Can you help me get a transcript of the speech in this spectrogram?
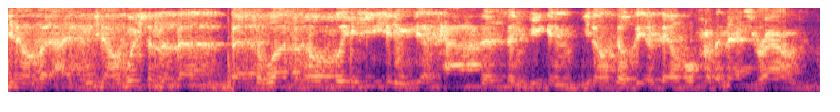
you know, but I, you know, wish him the best, best of luck, and hopefully he can get past this and he can, you know, he'll be available for the next round.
